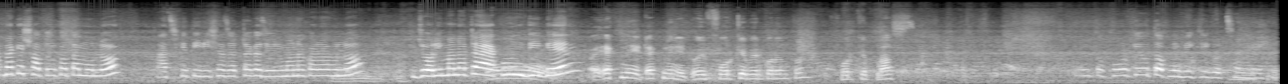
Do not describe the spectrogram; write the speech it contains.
আপনাকে সতর্কতামূলক আজকে তিরিশ হাজার টাকা জরিমানা করা হলো। জরিমানাটা এখন দিবেন। এক মিনিট এক মিনিট। ওই ফোর কে বের করেন তো। ফোর কে প্লাস তো ফোর কেও তো আপনি বিক্রি করছেন দেখি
